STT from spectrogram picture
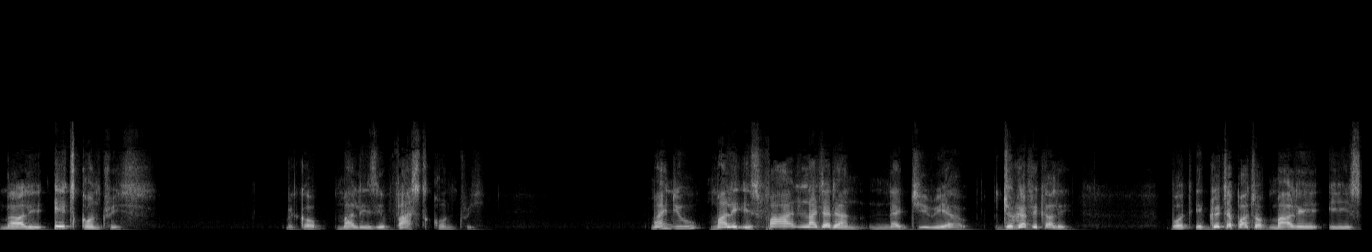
Mali. Eight countries, because Mali is a vast country. Mind you, Mali is far larger than Nigeria geographically, but a greater part of Mali is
